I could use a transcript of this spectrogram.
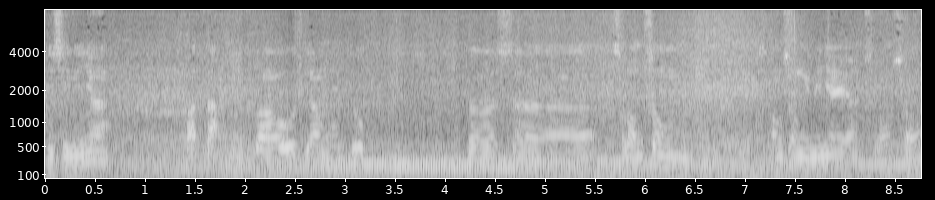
di sininya patah nih baut yang untuk ke selongsong selongsong ininya ya selongsong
